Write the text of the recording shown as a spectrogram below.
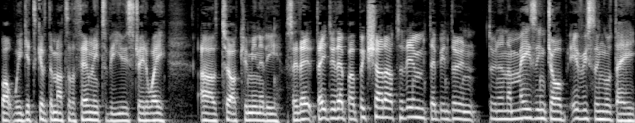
but we get to give them out to the family to be used straight away uh, to our community. So they, they do that, but a big shout out to them. They've been doing doing an amazing job every single day.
